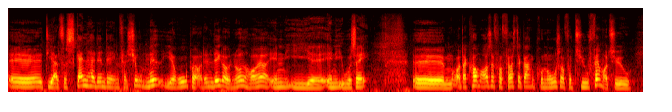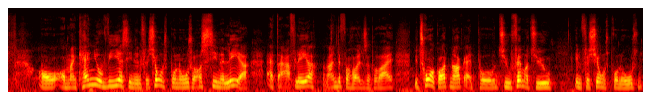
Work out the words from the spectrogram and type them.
øh, de altså skal have den der inflation ned i Europa, og den ligger jo noget højere end i, øh, end i USA. Øh, og der kommer også for første gang prognoser for 2025. Og, og man kan jo via sine inflationsprognoser også signalere, at der er flere renteforholdelser på vej. Vi tror godt nok, at på 2025 inflationsprognosen,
